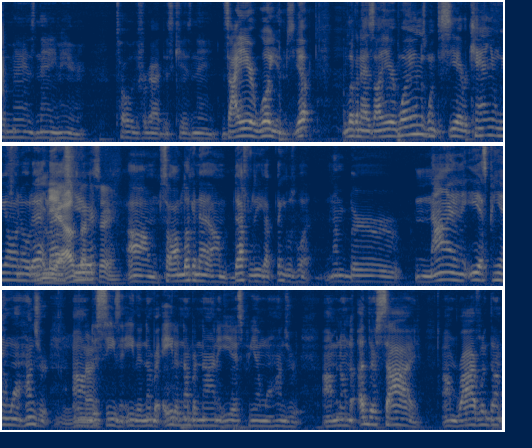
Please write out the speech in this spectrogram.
good man's name here. Totally forgot this kid's name. Ziaire Williams. Yep. I'm looking at Ziaire Williams. Went to Sierra Canyon. We all know that. yeah, last I was year. about to say. Um, so I'm looking at um definitely I think it was what number nine ESPN 100 um Nice. this season, either number eight or number nine in ESPN 100. Um, and on the other side, um, rivaling them,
